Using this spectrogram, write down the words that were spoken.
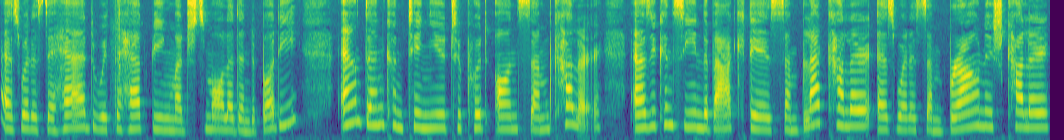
as well as the head, with the head being much smaller than the body. And then continue to put on some color. As you can see in the back, there's some black color as well as some brownish color.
